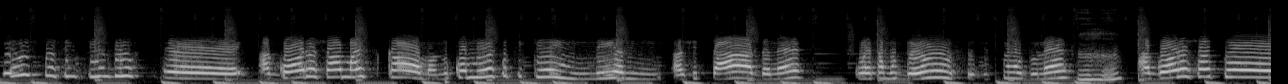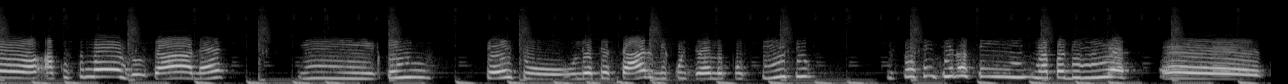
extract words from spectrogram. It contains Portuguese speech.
Eu estou sentindo é, agora já mais calma. No começo eu fiquei meio agitada, né? Com essa mudança de tudo, né? Aham, Agora já estou acostumando, já, né? E tenho feito o necessário, me cuidando o possível. Estou sentindo, assim, na pandemia, é,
